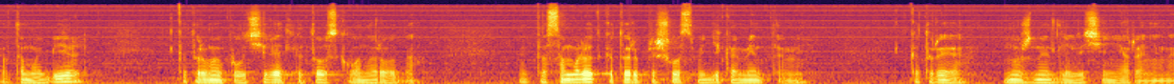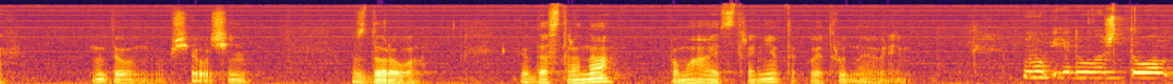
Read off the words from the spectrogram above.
автомобиль, который мы получили от литовского народа. Это самолет, который пришел с медикаментами, которые нужны для лечения раненых. Это вообще очень здорово, когда страна помогает стране в такое трудное время. Ну, я думаю, что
